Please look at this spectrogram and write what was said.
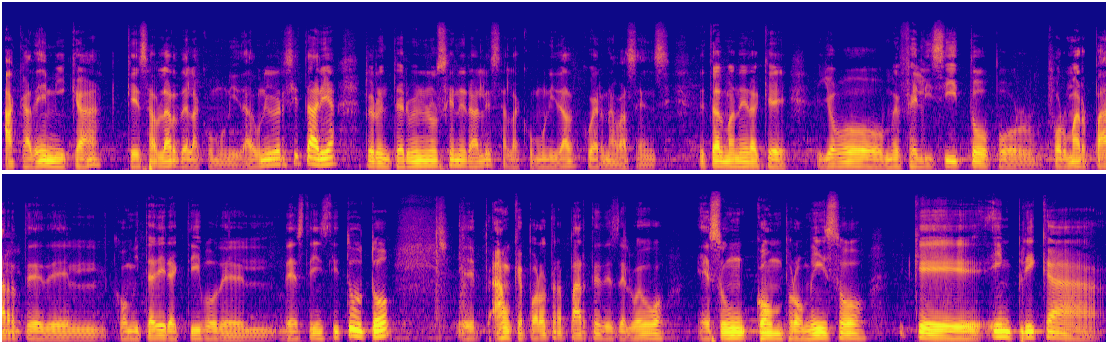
académica que es hablar de la comunidad universitaria, pero en términos generales a la comunidad cuernavacense. De tal manera que yo me felicito por formar parte del comité directivo de este instituto, eh, aunque por otra parte, desde luego, es un compromiso que implica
